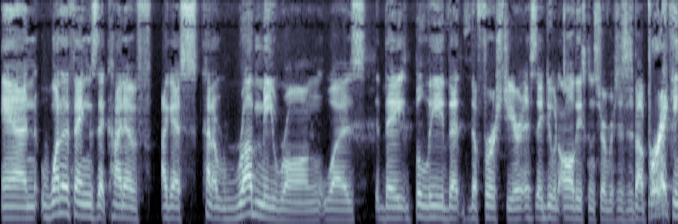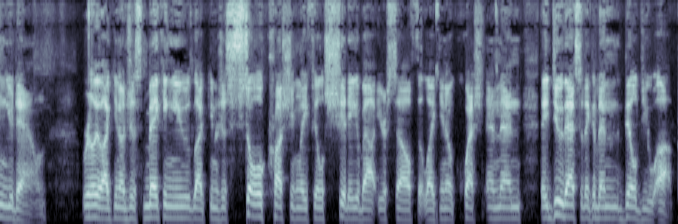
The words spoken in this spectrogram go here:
And one of the things that kind of I guess kind of rubbed me wrong was they believe that the first year, as they do in all these conservatories, is about breaking you down really like you know just making you like you know just soul crushingly feel shitty about yourself that like you know question and then they do that so they can then build you up.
